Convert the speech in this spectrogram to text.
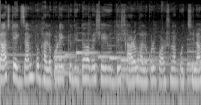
লাস্ট এক্সাম তো ভালো করে একটু দিতে হবে, সেই উদ্দেশ্যে আরও ভালো করে পড়াশোনা করছিলাম।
